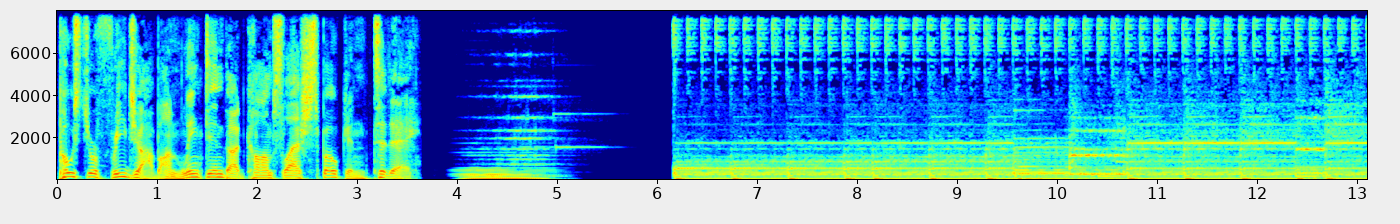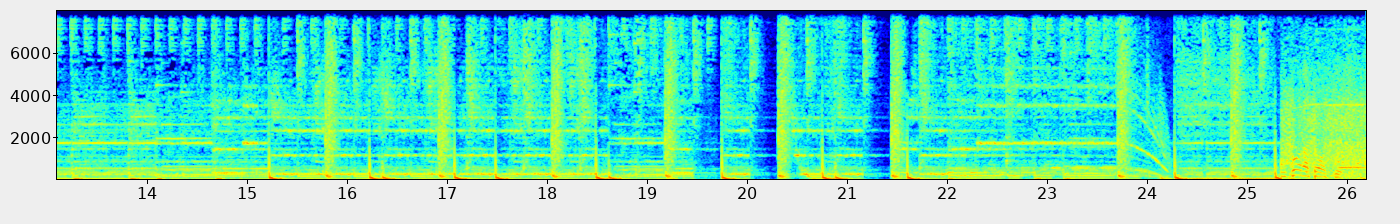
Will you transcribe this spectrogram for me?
Post your free job on linkedin.com/spoken slash spoken today. Ancora Totti,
